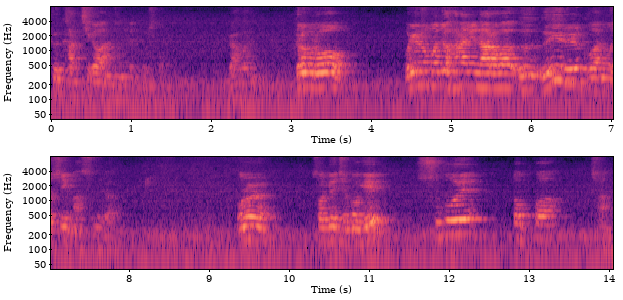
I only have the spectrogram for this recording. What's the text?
그 가치가 완성된 것이다. 라고 합니다. 그러므로 우리는 먼저 하나님의 나라와 의, 의를 구하는 것이 맞습니다. 오늘 설교 제목이 수고의 떡과 참.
